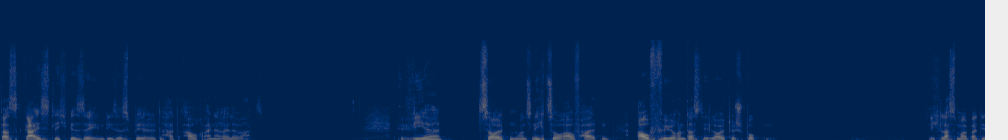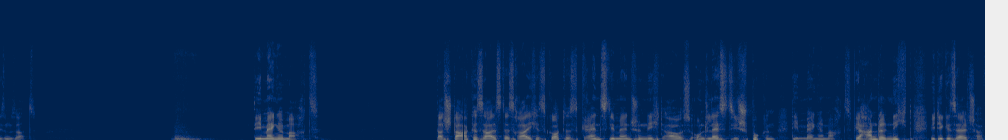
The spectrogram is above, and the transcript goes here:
das geistlich gesehen, dieses Bild hat auch eine Relevanz. Wir sollten uns nicht so aufhalten, aufführen, dass die Leute spucken. Ich lasse mal bei diesem Satz. Die Menge macht. Das starke Salz des Reiches Gottes grenzt die Menschen nicht aus und lässt sie spucken. Die Menge macht's. Wir handeln nicht wie die Gesellschaft,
